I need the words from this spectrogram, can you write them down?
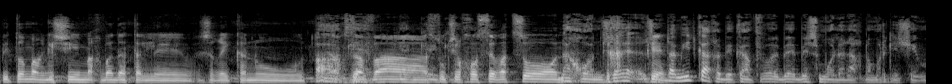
פתאום מרגישים הכבדת הלב, ריקנות, אה, אכזבה, כן, כן, סוג כן, של חוסר רצון. נכון, זה, כן. זה תמיד ככה בכף, בשמאל אנחנו מרגישים,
